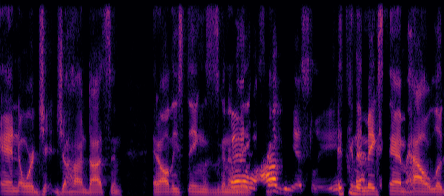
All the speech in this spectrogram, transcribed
and or J- Jahan Dotson and all these things is gonna well, make obviously it's gonna make Sam Howell look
